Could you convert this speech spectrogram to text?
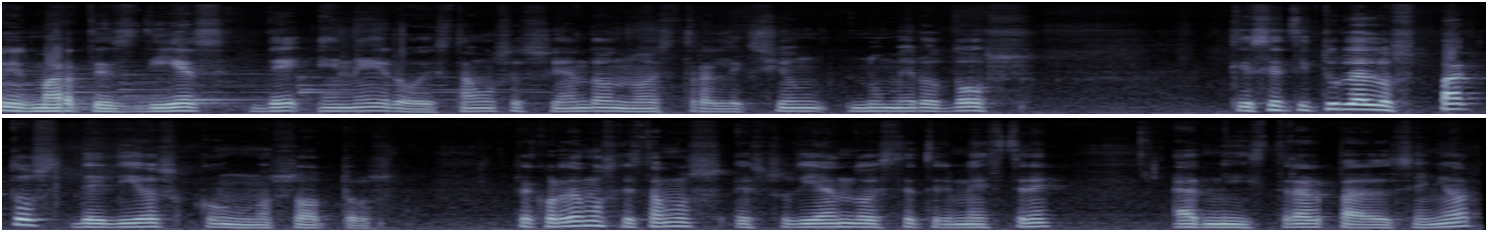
Hoy es martes 10 de enero, estamos estudiando nuestra lección número 2, que se titula Los pactos de Dios con nosotros. Recordemos que estamos estudiando este trimestre Administrar para el Señor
